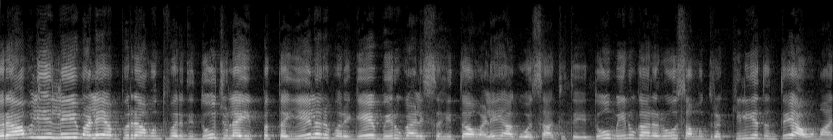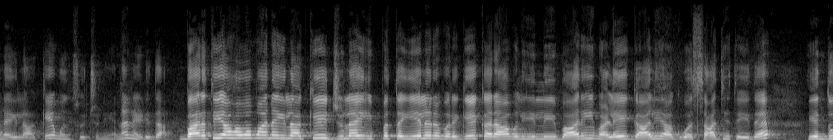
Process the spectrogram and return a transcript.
ಕರಾವಳಿಯಲ್ಲಿ ಮಳೆ ಅಬ್ಬರ ಮುಂದುವರೆದಿದ್ದು, ಜುಲೈ ಇಪ್ಪತ್ತ ಏಳರವರೆಗೆ ಬಿರುಗಾಳಿ ಸಹಿತ ಮಳೆಯಾಗುವ ಸಾಧ್ಯತೆ ಇದ್ದು, ಮೀನುಗಾರರು ಸಮುದ್ರಕ್ಕಿಳಿಯದಂತೆ ಹವಾಮಾನ ಇಲಾಖೆ ಮುನ್ಸೂಚನೆಯನ್ನ ನೀಡಿದೆ. ಭಾರತೀಯ ಹವಾಮಾನ ಇಲಾಖೆ ಜುಲೈ ಇಪ್ಪತ್ತ ಏಳರವರೆಗೆ ಕರಾವಳಿಯಲ್ಲಿ ಭಾರೀ ಮಳೆ ಗಾಳಿಯಾಗುವ ಸಾಧ್ಯತೆ ಇದೆ ಎಂದು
